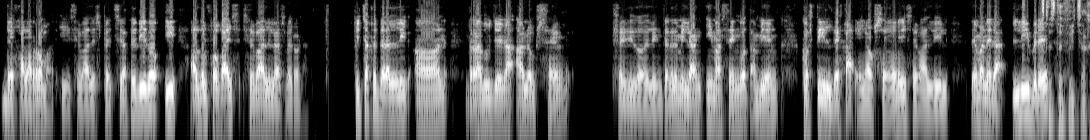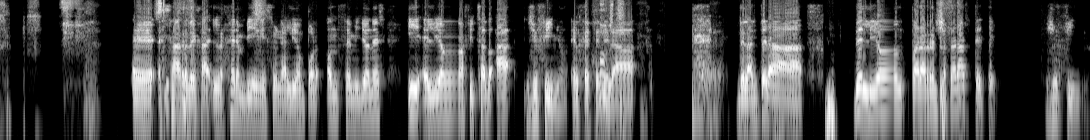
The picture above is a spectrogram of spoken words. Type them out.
deja la Roma y se va al Spezia cedido. Y Adolfo Gais se va al Las Verona. Fichajes de la Ligue 1. Radu llega al Auxerre cedido del Inter de Milán, y Masengo también. Costil deja el Auxerre y se va al Lille de manera libre. Este fichaje. Eh, Sar deja el Herenbeen y se une al Lyon por 11 millones. Y el Lyon ha fichado a Jufinho, el jefe de la delantera del Lyon, para reemplazar a Tete. Jufinho,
